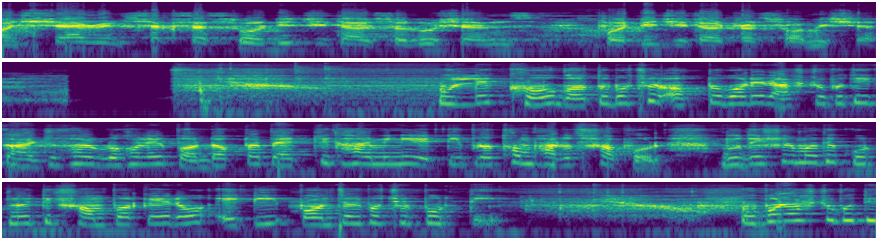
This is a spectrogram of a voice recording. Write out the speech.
on sharing successful digital solutions for digital transformation. উল্লেখ্য গত বছর অক্টোবরে রাষ্ট্রপতি কার্যভার গ্রহণের পর ডক্টর প্যাট্রিক হারমিনির এটি প্রথম ভারত সফর দুদেশের মধ্যে কূটনৈতিক সম্পর্কেরও এটি পঞ্চাশ বছর পূর্তি উপরাষ্ট্রপতি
